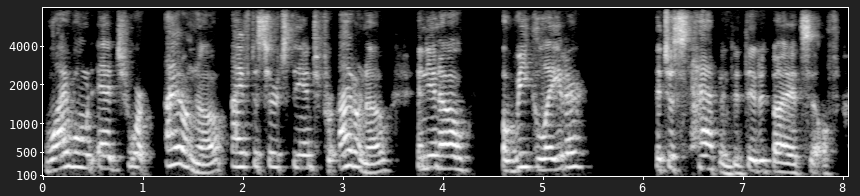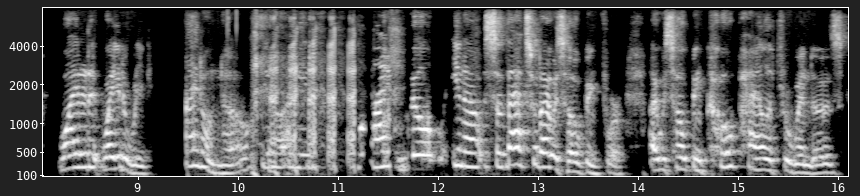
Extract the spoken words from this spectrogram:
Why won't Edge work? I don't know. I have to search the internet for I don't know. And you know, a week later, it just happened. It did it by itself. Why did it wait a week? I don't know. You know, I mean, I will, you know, so that's what I was hoping for. I was hoping Copilot for Windows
